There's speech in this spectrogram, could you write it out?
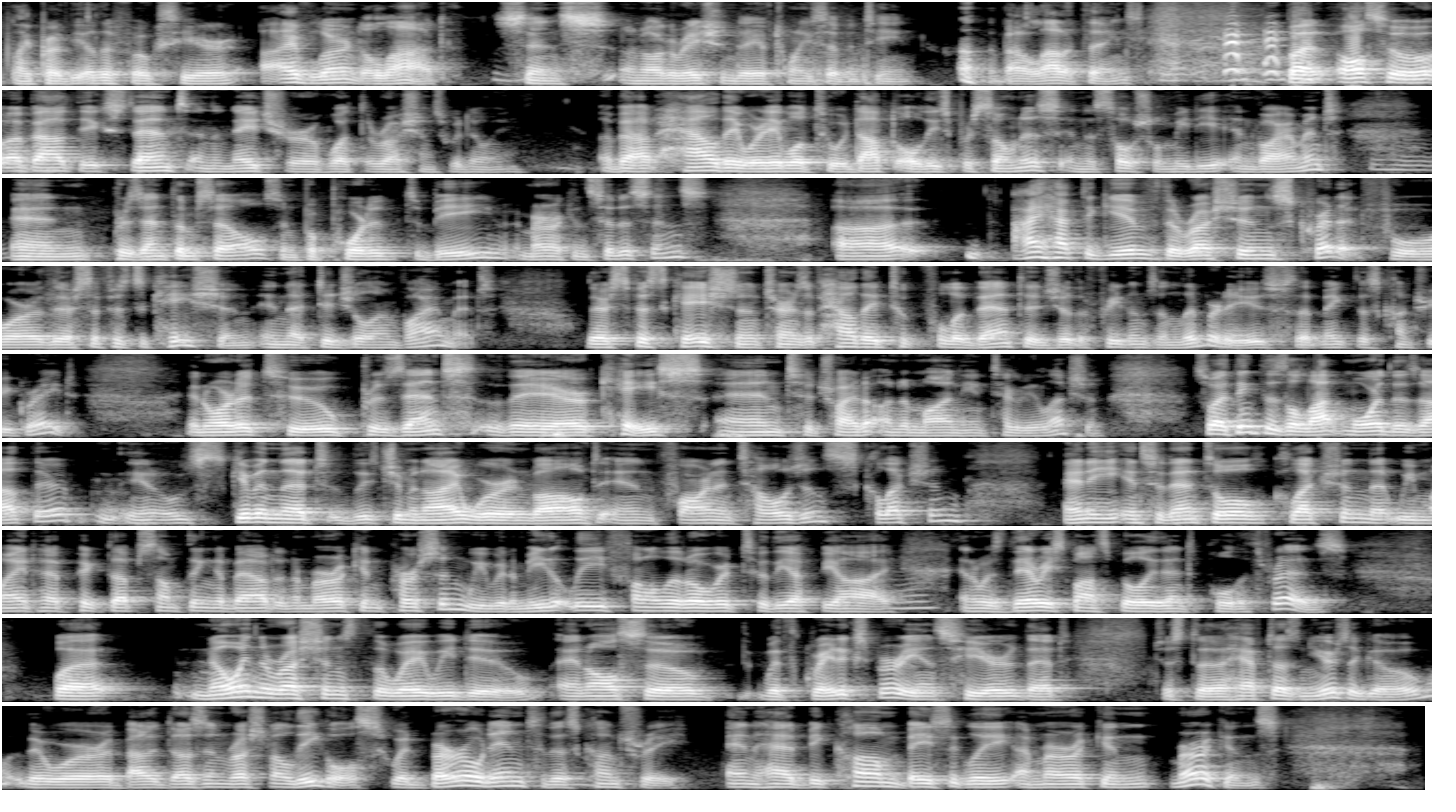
like probably the other folks here, I've learned a lot since Inauguration Day of 2017 about a lot of things, but also about the extent and the nature of what the Russians were doing, about how they were able to adopt all these personas in the social media environment mm-hmm. and present themselves and purported to be American citizens. Uh, I have to give the Russians credit for their sophistication in that digital environment, their sophistication in terms of how they took full advantage of the freedoms and liberties that make this country great in order to present their case and to try to undermine the integrity of the election. So I think there's a lot more that's out there. You know, given that at least Jim and I were involved in foreign intelligence collection, any incidental collection that we might have picked up something about an American person, we would immediately funnel it over to the FBI, mm-hmm. and it was their responsibility then to pull the threads. But knowing the Russians the way we do, and also with great experience here that just a half dozen years ago, there were about a dozen Russian illegals who had burrowed into this country and had become basically American Americans.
